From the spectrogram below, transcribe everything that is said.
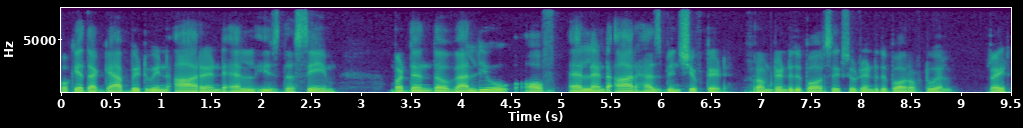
Okay the gap between R and L is the same but then the value of L and R has been shifted from 10 to the power 6 to 10 to the power of 12 right.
